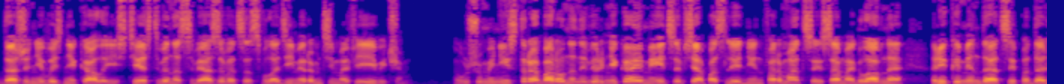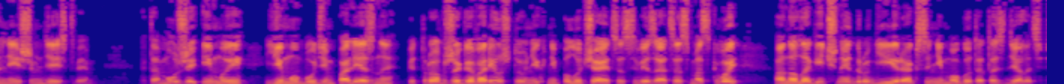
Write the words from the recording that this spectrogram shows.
даже не возникало, естественно, связываться с Владимиром Тимофеевичем. Уж у министра обороны наверняка имеется вся последняя информация и самое главное рекомендации по дальнейшим действиям. К тому же и мы ему будем полезны. Петров же говорил, что у них не получается связаться с Москвой, аналогичные другие рексы не могут это сделать.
